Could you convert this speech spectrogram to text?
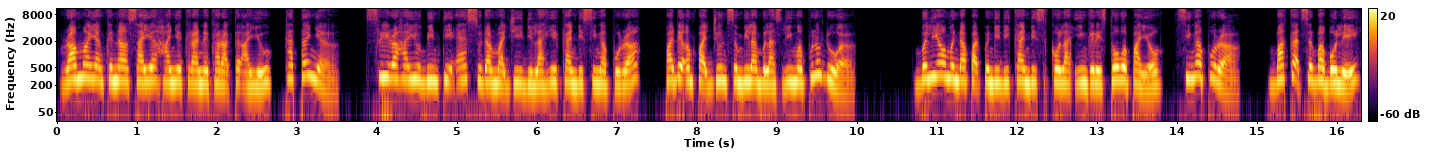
Ramai yang kenal saya hanya kerana karakter Ayu, katanya. Sri Rahayu binti S. Sudarmaji dilahirkan di Singapura pada 4 Jun 1952. Beliau mendapat pendidikan di Sekolah Inggeris Toa Payoh, Singapura. Bakat serba boleh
